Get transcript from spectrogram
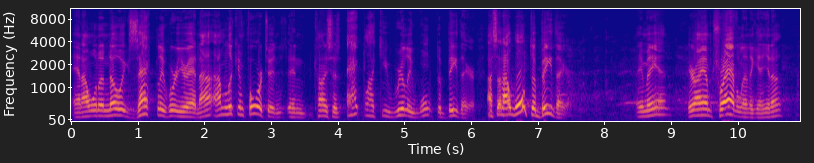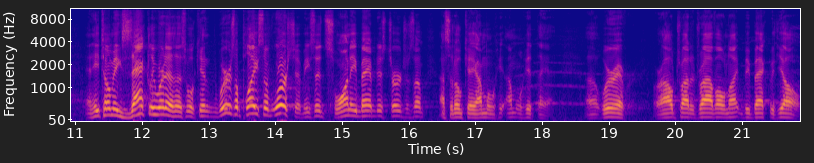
and I want to know exactly where you're at. And I, am looking forward to it. And Connie says, act like you really want to be there. I said, I want to be there. Amen. Here I am traveling again, you know. And he told me exactly where it is. I said, well, Ken, where's a place of worship? He said, Swanee Baptist Church or something. I said, okay, I'm going to I'm gonna hit that, uh, wherever. Or I'll try to drive all night and be back with y'all.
